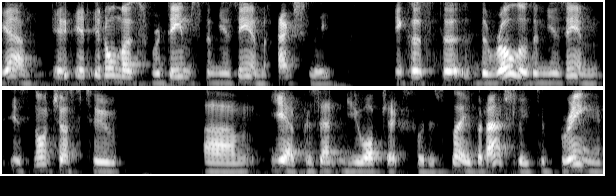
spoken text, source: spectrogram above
yeah, it, it, it almost redeems the museum actually, because the, the role of the museum is not just to, um, yeah, present new objects for display, but actually to bring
